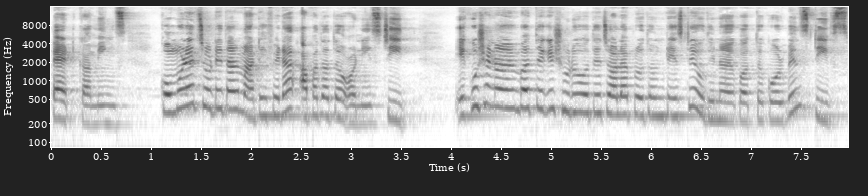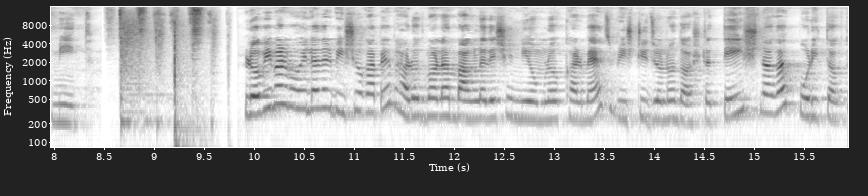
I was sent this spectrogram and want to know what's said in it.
প্যাট কামিংস। কোমরের চোটে তার মাঠে ফেরা আপাতত অনিশ্চিত। একুশে নভেম্বর থেকে শুরু হতে চলা প্রথম টেস্টে অধিনায়কত্ব করবেন স্টিভ স্মিথ। রবিবার মহিলাদের বিশ্বকাপে ভারত বনাম বাংলাদেশের নিয়ম রক্ষার ম্যাচ বৃষ্টির জন্য দশটা তেইশ নাগাদ পরিত্যক্ত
